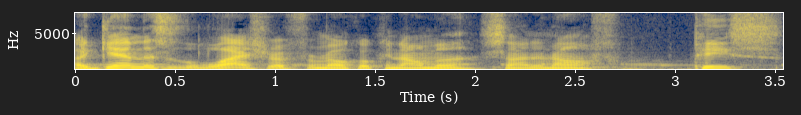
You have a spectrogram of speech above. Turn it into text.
Again, this is the last rep for Melko Kendama, signing off. Peace.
